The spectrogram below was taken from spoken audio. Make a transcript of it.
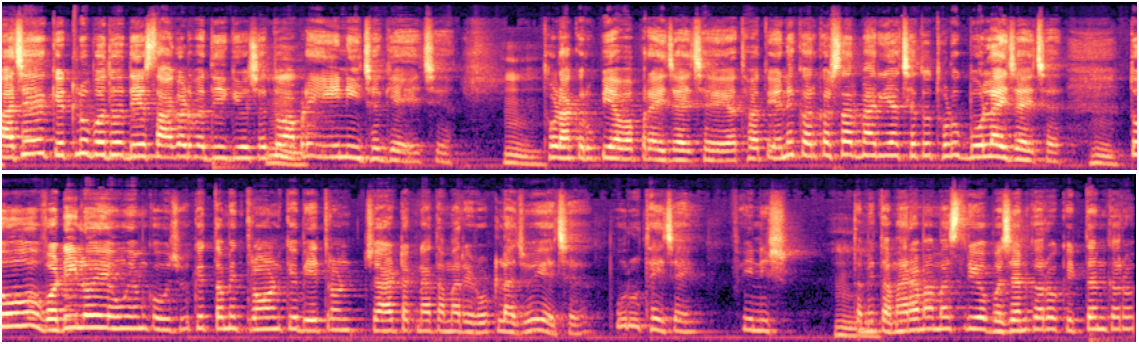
આજે કેટલો બધો દેશ આગળ વધી ગયો છે તો આપણે એની જગ્યાએ છે હમ થોડાક રૂપિયા વપરાઈ જાય છે અથવા તો એને કરકસર માર્યા છે તો થોડુંક બોલાઈ જાય છે. તો વડીલોએ હું એમ કહું છું કે તમે ત્રણ કે બે ત્રણ ચાર ટકના તમારે રોટલા જોઈએ છે પૂરું થઈ જાય ફિનિશ તમે તમારામાં મસ્ત્રીઓ ભજન કરો કીર્તન કરો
